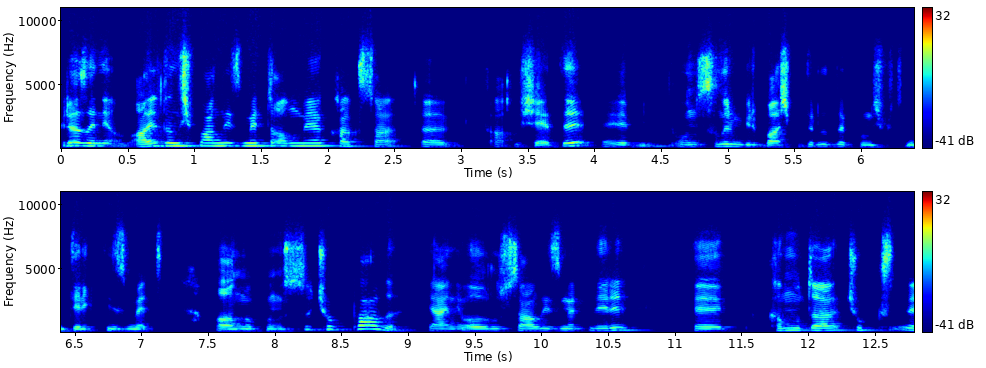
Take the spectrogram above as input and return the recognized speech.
biraz hani aile danışmanlığı hizmeti almaya kalksa e, şeyde e, onu sanırım bir başkalarıyla da konuşmuştuk. Nitelikli hizmet alma konusu çok pahalı. Yani o ruhsal hizmetleri e, kamuda çok e,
